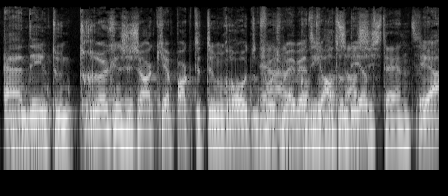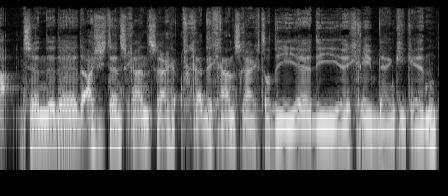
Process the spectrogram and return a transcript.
En deed hem toen terug in zijn zakje en pakte toen rood. Want Mhm. Ja, volgens mij werd hij geattendeerd. assistent. Ja, zijn de, de, de assistent grensrechter, of de grensrechter die, eh, die eh, greep denk ik in.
